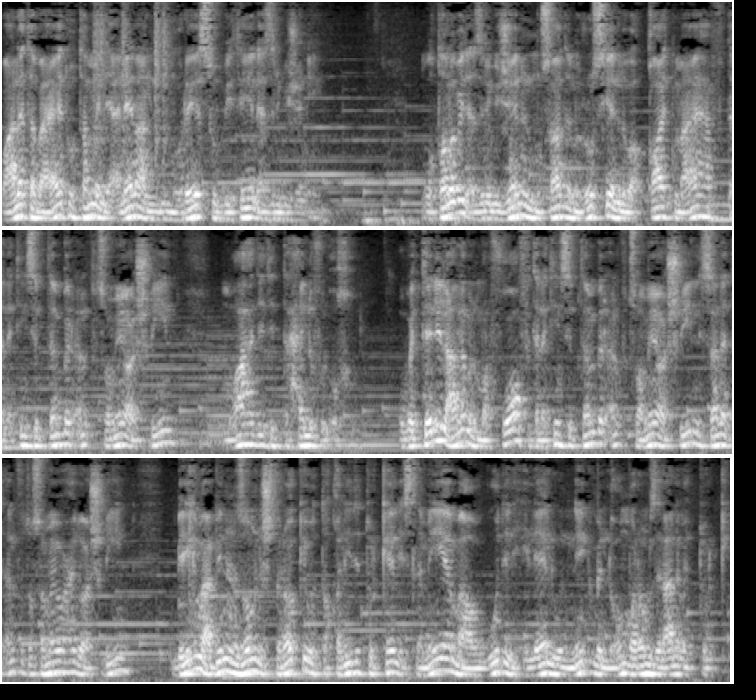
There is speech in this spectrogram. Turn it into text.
وعلى تبعاته تم الإعلان عن الجمهورية السوفيتية الأذربيجانية. وطلبت أذربيجان المساعدة من روسيا اللي وقعت معاها في 30 سبتمبر 1920 معاهدة التحالف الأخوي وبالتالي العلم المرفوع في 30 سبتمبر 1920 لسنة 1921 بيجمع بين النظام الاشتراكي والتقاليد التركية الإسلامية مع وجود الهلال والنجم اللي هم رمز العلم التركي.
